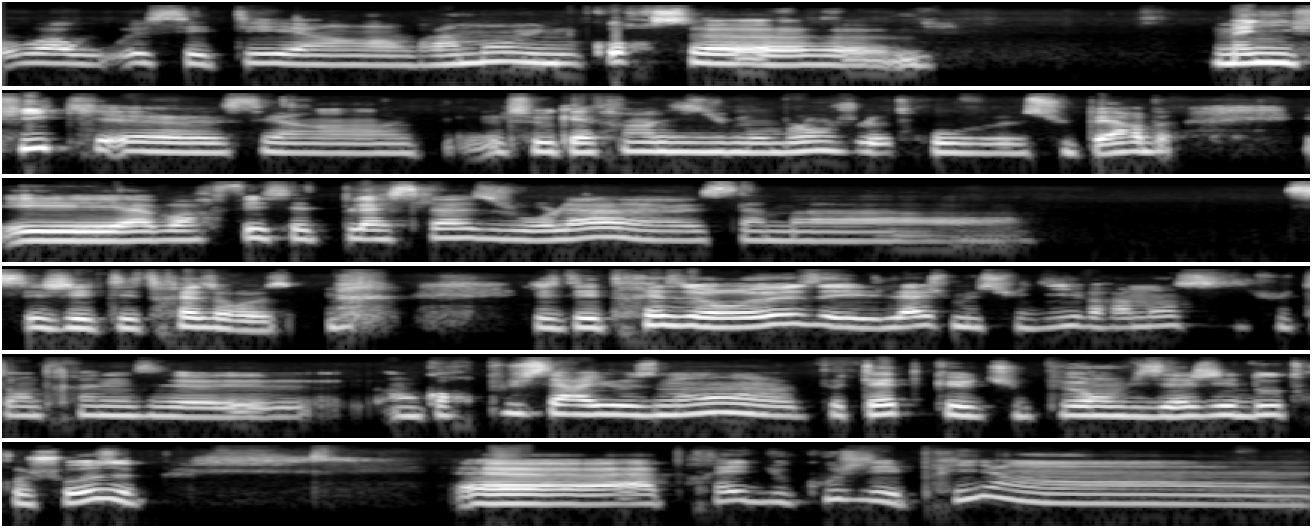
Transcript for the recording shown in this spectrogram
waouh, c'était vraiment une course magnifique. c'est un, ce 90 du Mont Blanc, je le trouve superbe. Et avoir fait cette place-là ce jour-là, ça m'a j'étais très heureuse. j'étais très heureuse et là, je me suis dit vraiment, si tu t'entraînes euh, encore plus sérieusement, euh, peut-être que tu peux envisager d'autres choses. Euh, après, du coup, j'ai pris un...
